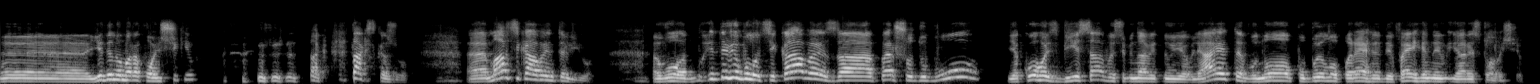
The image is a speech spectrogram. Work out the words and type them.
е- єдиномарафонщиків, так, так скажу, е- мав цікаве інтерв'ю. От. Інтерв'ю було цікаве за першу добу якогось біса, ви собі навіть не уявляєте, воно побило перегляди Фейгінів і Арестовичів.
